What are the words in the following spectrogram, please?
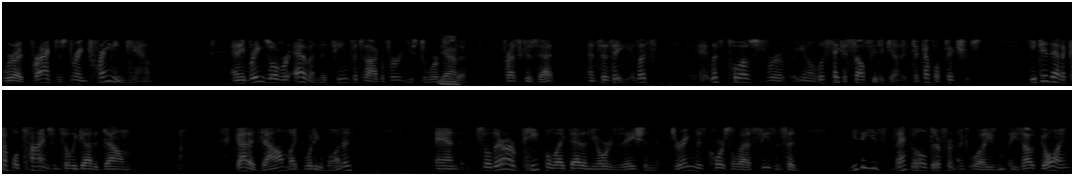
we're at practice during training camp, and he brings over Evan, the team photographer, used to work Yeah. for the Press Gazette, and says, "Hey, let's let's pause for you know, let's take a selfie together, take a couple of pictures." He did that a couple of times until he got it down, got it down like what he wanted. And so there are people like that in the organization that during the course of last season said, "You think he's acting a little different?" Go, well, he's he's outgoing,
